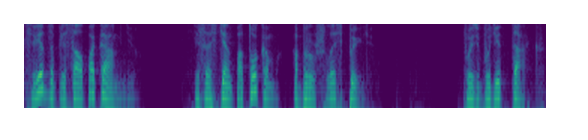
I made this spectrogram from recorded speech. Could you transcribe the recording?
Свет заплясал по камню. И со стен потоком обрушилась пыль. Пусть будет так.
